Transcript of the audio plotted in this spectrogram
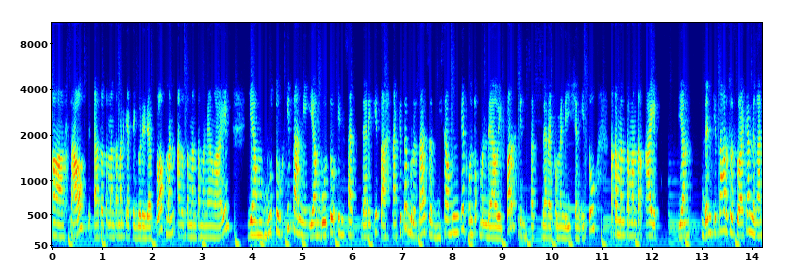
uh, sales atau teman-teman kategori development atau teman-teman yang lain yang butuh kita nih, yang butuh insight dari kita. Nah kita berusaha sebisa mungkin untuk mendeliver insight dan recommendation itu ke teman-teman terkait yang dan kita harus sesuaikan dengan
